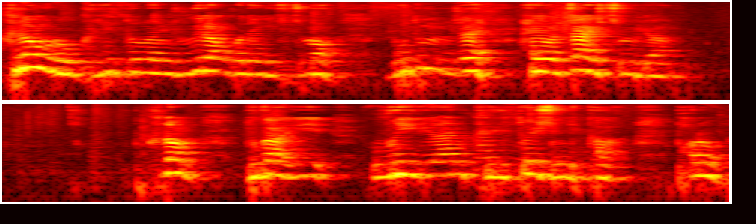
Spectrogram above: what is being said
그러므로 그리스도는 유일한 권역이시지만 모든 문제 해결자이십니다. 그럼 누가 이 위대한 그리스도이십니까? 바로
